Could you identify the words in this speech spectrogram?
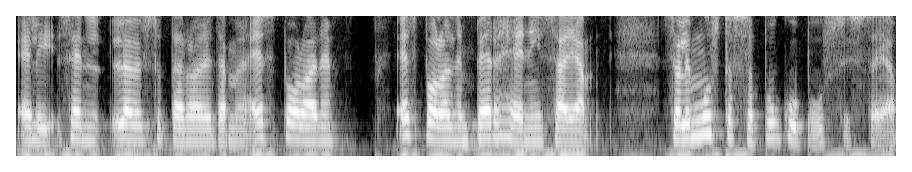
Eli sen löysi tota, noin tämmöinen espoolainen, espoolainen perheen isä ja se oli mustassa pukupussissa ja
